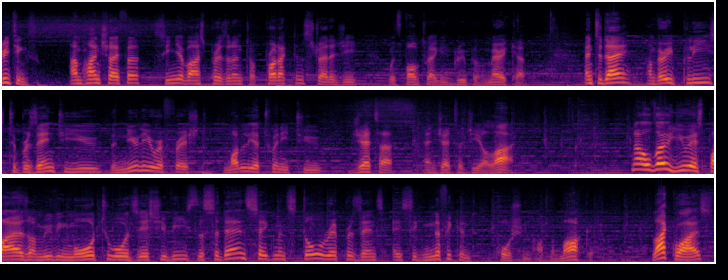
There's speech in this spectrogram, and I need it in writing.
Greetings, I'm Hein Schaefer, Senior Vice President of Product and Strategy with Volkswagen Group of America. And today, I'm very pleased to present to you the newly refreshed Model Year 22 Jetta and Jetta GLI. Now, although US buyers are moving more towards SUVs, the sedan segment still represents a significant portion of the market. Likewise,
